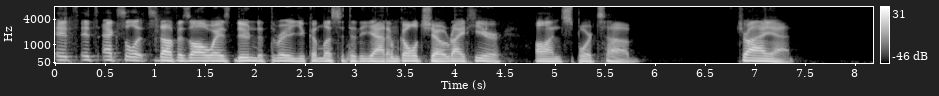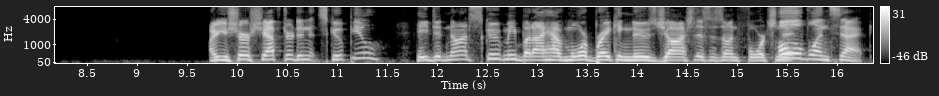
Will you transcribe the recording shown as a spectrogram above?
It's it's excellent stuff as always. Noon to three, you can listen to the Adam Gold Show right here on Sports Hub. Triad. Are you sure Schefter didn't scoop you? He did not scoop me, but I have more breaking news, Josh. This is unfortunate. Hold one sec.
